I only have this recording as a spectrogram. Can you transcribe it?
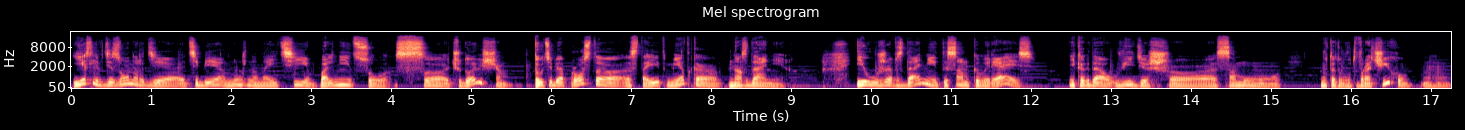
Если в Dishonored тебе нужно найти больницу с чудовищем, то у тебя просто стоит метка на здании. И уже в здании ты сам ковыряясь, и когда увидишь э, саму вот эту вот врачиху, Мгм.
